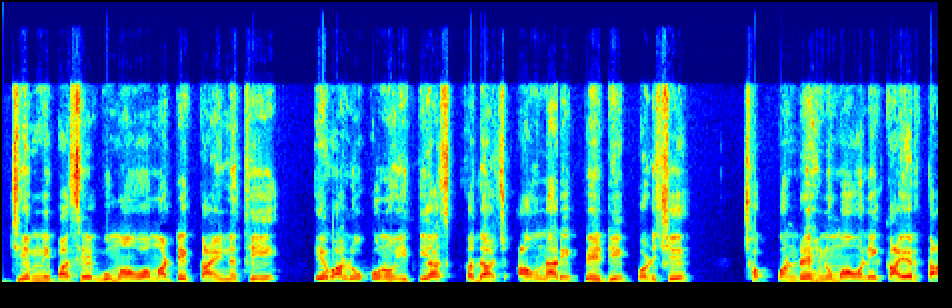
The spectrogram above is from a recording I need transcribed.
જેમની પાસે ગુમાવવા માટે કાંઈ નથી, એવા લોકોનો ઇતિહાસ કદાચ આવનારી પેઢી પડશે. છપ્પન રહેનુમાઓની કાયરતા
